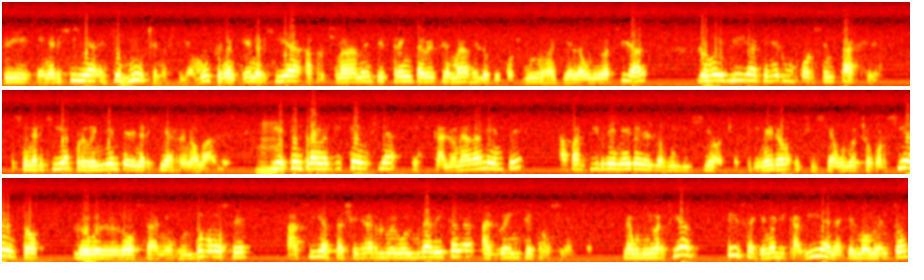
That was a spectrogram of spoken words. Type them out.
de energía, esto es mucha energía, mucha cantidad de energía, aproximadamente 30 veces más de lo que consumimos aquí en la universidad, los obliga a tener un porcentaje de su energía proveniente de energías renovables. Y esto entraba en vigencia escalonadamente a partir de enero del 2018. Primero exigía un 8%, luego de dos años un 12%, así hasta llegar luego de una década al 20%. La universidad, pese a que no le cabía en aquel momento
